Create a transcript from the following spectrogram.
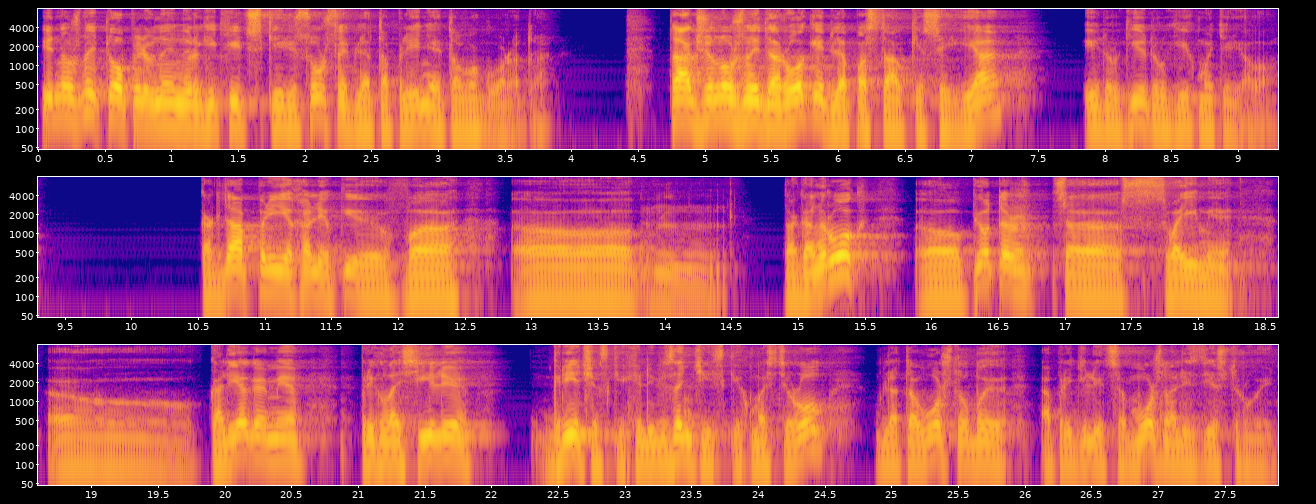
и нужны топливно-энергетические ресурсы для отопления этого города. Также нужны дороги для поставки сырья и других-других материалов. Когда приехали в, в э, Таганрог, э, Петр со своими э, коллегами пригласили греческих или византийских мастеров для того, чтобы определиться, можно ли здесь строить.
